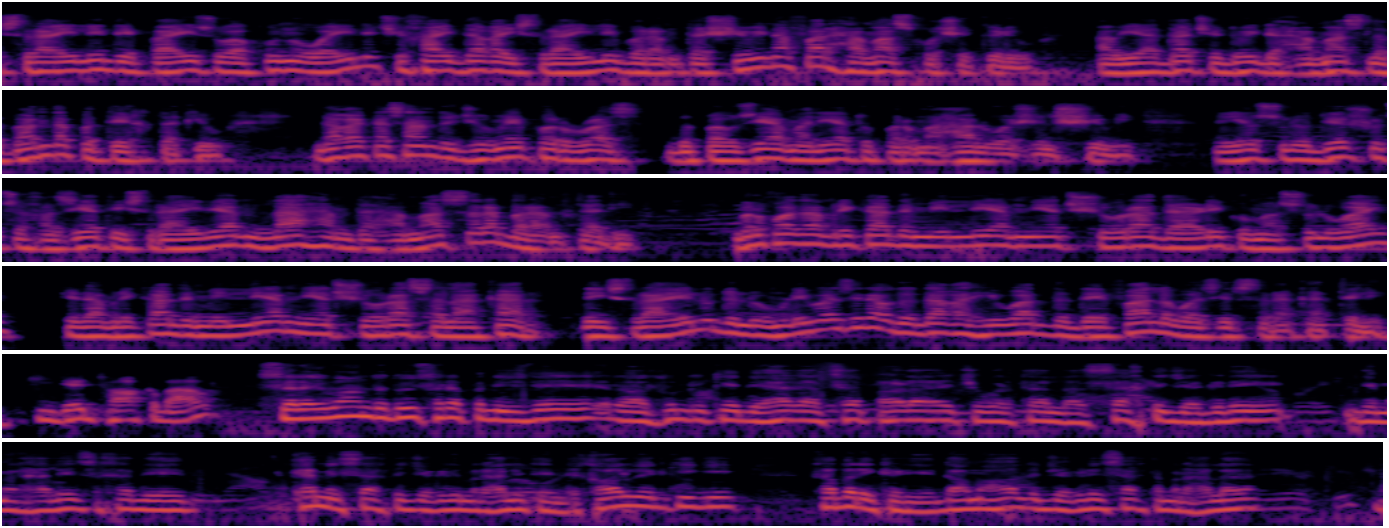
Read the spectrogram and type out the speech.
اسرایلی دفاعي ځواکونو ویلي چې خای دغه اسرایلی برمته شوی نفر حماس خوشی کړی او یا دا چې دوی د حماس له بنده په تېښته کې دغه کسان د جمعې پر ورځ د پوځي عملیاتو پر مهال وژل شوي له یو سلو دیرشو څخه زیات اسراییلیان لا هم د حماس سره برمته دي. بلخوا د امریکا د ملي امنیت شورا د اړیکو مسؤل وایي چې د امریکا د ملي امنیت شورا سلاکار د اسراییلو د لومړي وزیر او د دغه هیواد د دفاع له وزیر سره کتلي. سلیوان د دوی سره په نږدې راتلونکي کې د هغه څه په اړه چې ورته له سختې جګړې د مرحلې څخه د کمې سختې جګړې مرحلې ته انتقال ویل کیږي، خبرې کړي، دا مهال د جګړې سخته مرحله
